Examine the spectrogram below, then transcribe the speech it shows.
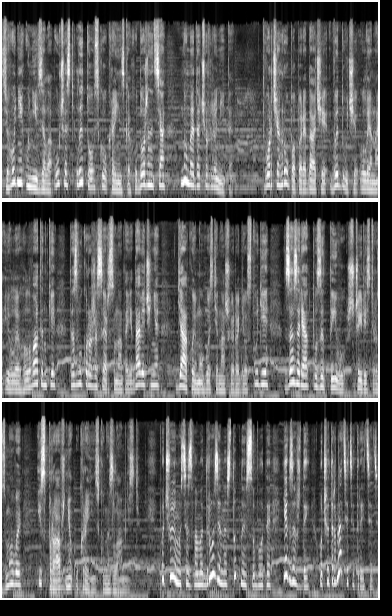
Сьогодні у ній взяла участь литовсько-українська художниця Номеда Чорльоніте. Творча група передачі ведучі Олена і Олег Головатенки та звукорежисер Соната Єдавічення дякуємо гості нашої радіостудії за заряд позитиву, щирість розмови і справжню українську незламність. Почуємося з вами, друзі, наступної суботи, як завжди, о 14.30.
